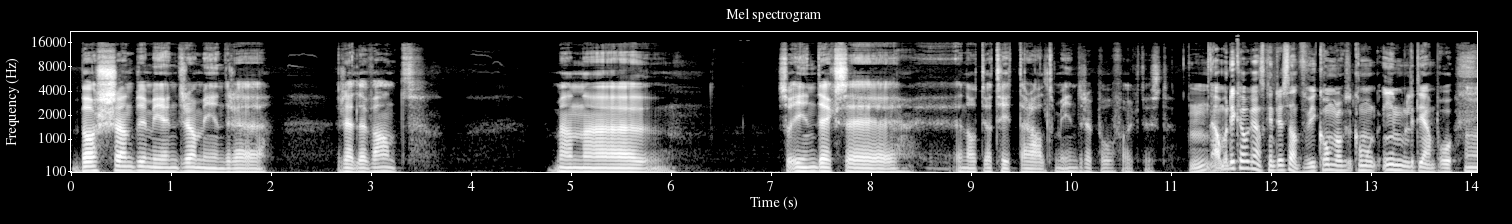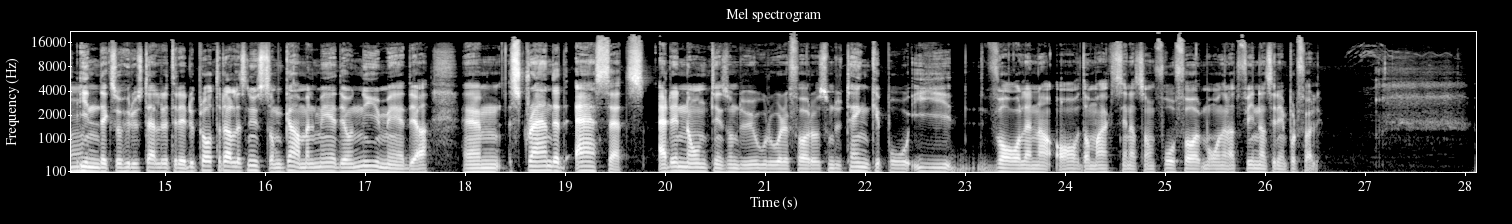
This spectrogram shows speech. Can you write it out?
börsen blir mindre och mindre relevant. Men eh, så index är, är något jag tittar allt mindre på faktiskt. Mm, ja men det kan vara ganska intressant för vi kommer också komma in lite grann på mm. index och hur du ställer dig till det. Du pratade alldeles nyss om gammelmedia och ny media. Um, stranded assets, är det någonting som du oroar dig för och som du tänker på i valen av de aktierna som får förmånen att finnas i din portfölj?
